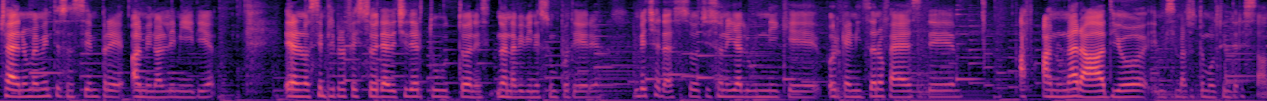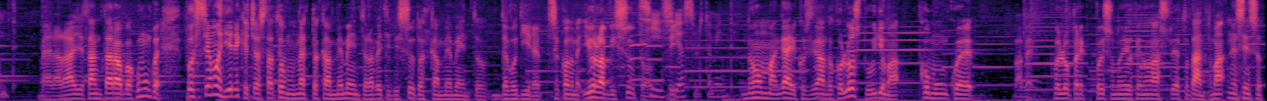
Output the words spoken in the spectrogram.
Cioè, normalmente sono sempre, almeno alle medie, erano sempre i professori a decidere tutto, ne- non avevi nessun potere. Invece adesso ci sono gli alunni che organizzano feste, ha- hanno una radio e mi sembra tutto molto interessante. Beh, la radio è tanta roba. Comunque, possiamo dire che c'è stato un netto cambiamento. L'avete vissuto il cambiamento? Devo dire, secondo me, io l'ho vissuto. Sì, sì, assolutamente. Non magari così tanto con lo studio, ma comunque, vabbè, quello per, poi sono io che non ho studiato tanto. Ma nel senso,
